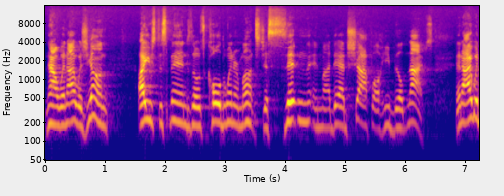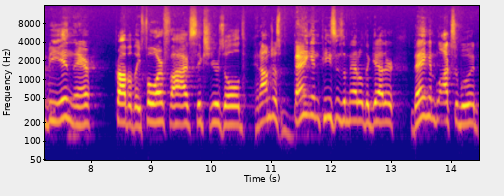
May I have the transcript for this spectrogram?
Now, when I was young, I used to spend those cold winter months just sitting in my dad's shop while he built knives. And I would be in there, probably four, five, six years old, and I'm just banging pieces of metal together, banging blocks of wood,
